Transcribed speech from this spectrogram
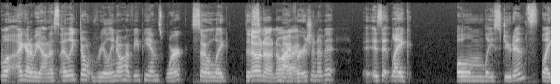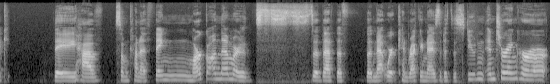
well, I gotta be honest, I like don't really know how VPNs work, so like, this, No, no, nor my I. version of it is it like only students, like they have some kind of thing mark on them, or so that the the network can recognize that it's a student entering her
